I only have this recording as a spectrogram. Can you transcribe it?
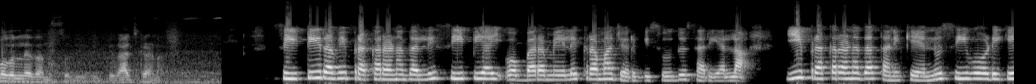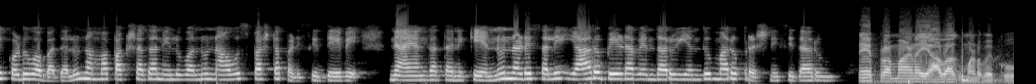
ಮೊದಲನೇದು ಅನಿಸ್ತದೆ ಈ ರೀತಿ ರಾಜಕಾರಣ. ಸಿಟಿ ರವಿ ಪ್ರಕರಣದಲ್ಲಿ ಸಿಪಿಐ ಒಬ್ಬರ ಮೇಲೆ ಕ್ರಮ ಜರುಗಿಸುವುದು ಸರಿಯಲ್ಲ. ಈ ಪ್ರಕರಣದ ತನಿಖೆಯನ್ನು ಸಿಒಡಿಗೆ ಕೊಡುವ ಬದಲು ನಮ್ಮ ಪಕ್ಷದ ನಿಲುವನ್ನು ನಾವು ಸ್ಪಷ್ಟಪಡಿಸಿದ್ದೇವೆ. ನ್ಯಾಯಾಂಗ ತನಿಖೆಯನ್ನು ನಡೆಸಲಿ, ಯಾರು ಬೇಡವೆಂದರು ಎಂದು ಮರು ಪ್ರಶ್ನಿಸಿದರು. ಪ್ರಮಾಣ ಯಾವಾಗ ಮಾಡಬೇಕು?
